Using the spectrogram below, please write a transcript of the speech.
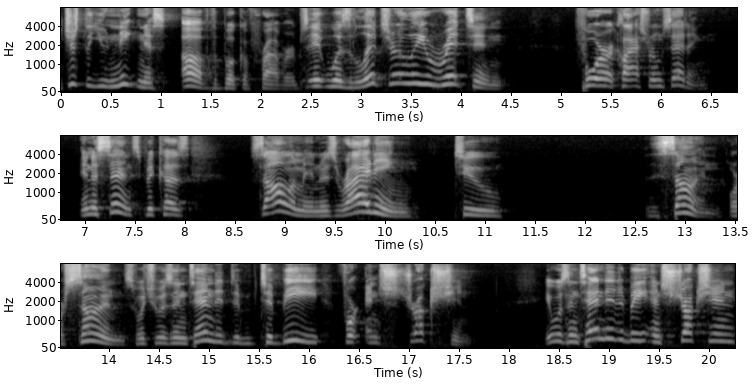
just the uniqueness of the book of Proverbs. It was literally written for a classroom setting in a sense, because Solomon was writing to the son or sons, which was intended to, to be for instruction. It was intended to be instruction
